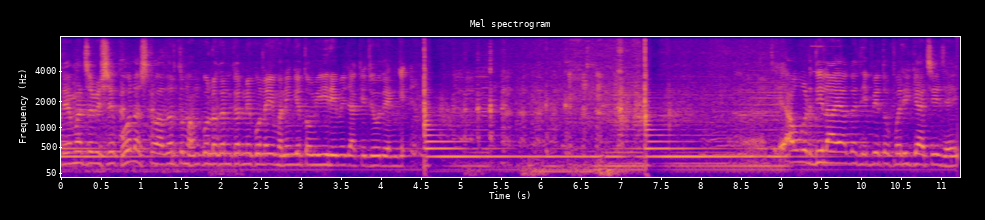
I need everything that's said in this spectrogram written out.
प्रेमाचा विषय खोल असतो अगर तुम हमको लगन करने को नहीं म्हणेंगे तो मी हीरे में जाके जीव देंगे. ते अवघड दिला या कधी पे तो परी क्या चीज है?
